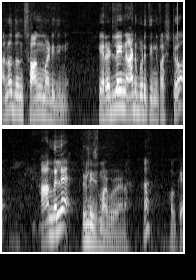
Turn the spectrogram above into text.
ಅನ್ನೋದೊಂದು ಸಾಂಗ್ ಮಾಡಿದ್ದೀನಿ. ಎರಡು ಲೈನ್ ಆಡ್ಬಿಡ್ತೀನಿ ಫಸ್ಟು, ಆಮೇಲೆ ರಿಲೀಸ್ ಮಾಡಿಬಿಡೋಣ. ಹಾಂ? ಓಕೆ.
